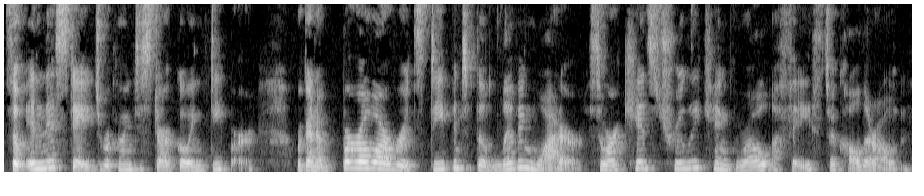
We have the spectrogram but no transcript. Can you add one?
So in this stage, we're going to start going deeper. We're going to burrow our roots deep into the living water so our kids truly can grow a faith to call their own.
